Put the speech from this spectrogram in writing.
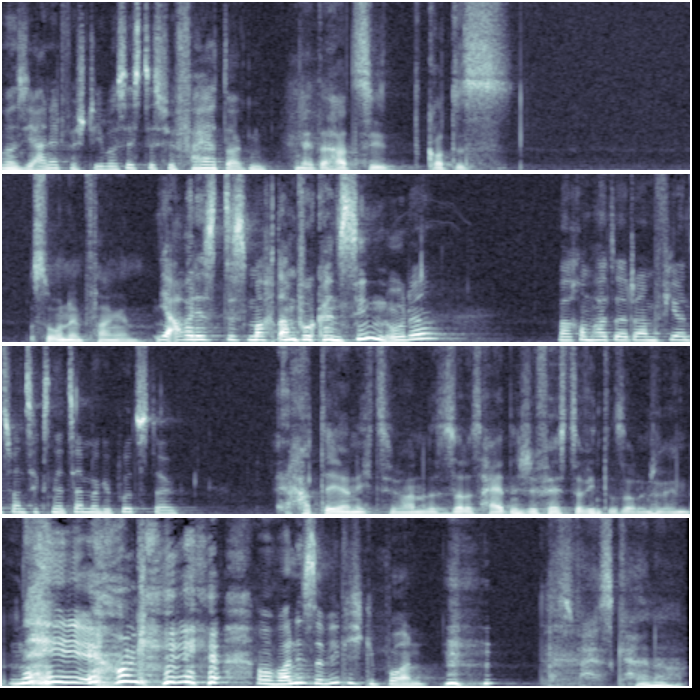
was ich auch nicht verstehe. Was ist das für Feiertagen? Ja, da hat sie Gottes Sohn empfangen. Ja, aber das, das macht einfach keinen Sinn, oder? Warum hat er dann am 24. Dezember Geburtstag? Er hatte ja nichts, Johanna. Das ist ja das heidnische Fest der Wintersonnenwende. Nee, okay. Aber wann ist er wirklich geboren? Das weiß keiner.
